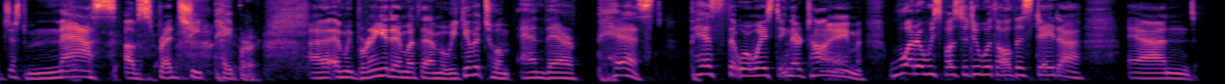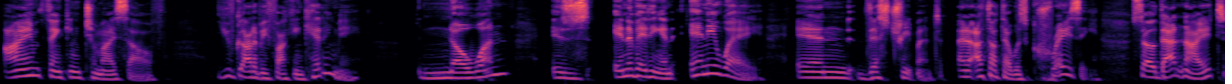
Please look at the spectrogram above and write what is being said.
just mass of spreadsheet paper. Uh, and we bring it in with them and we give it to them and they're pissed pissed that we're wasting their time. What are we supposed to do with all this data? And I'm thinking to myself, you've got to be fucking kidding me. No one is innovating in any way in this treatment. And I thought that was crazy. So that night,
